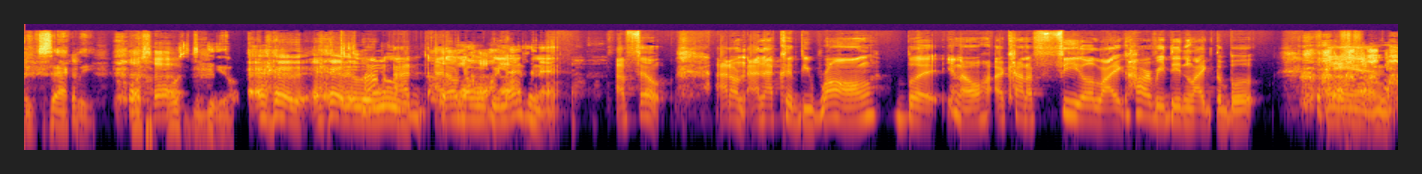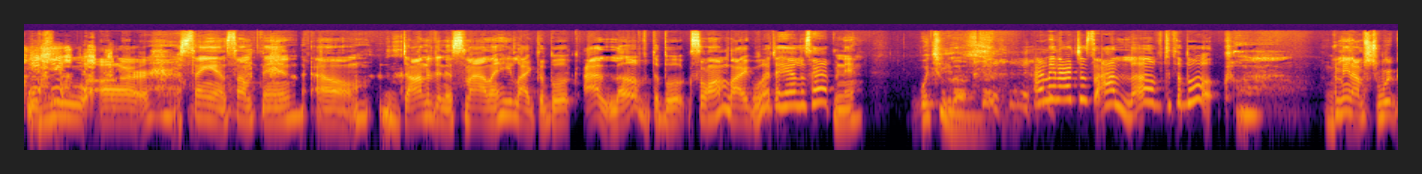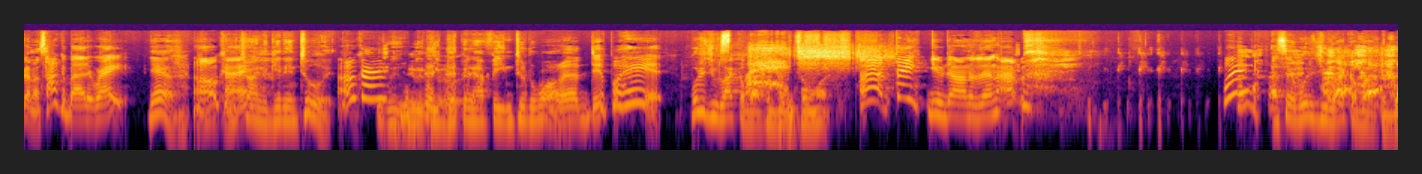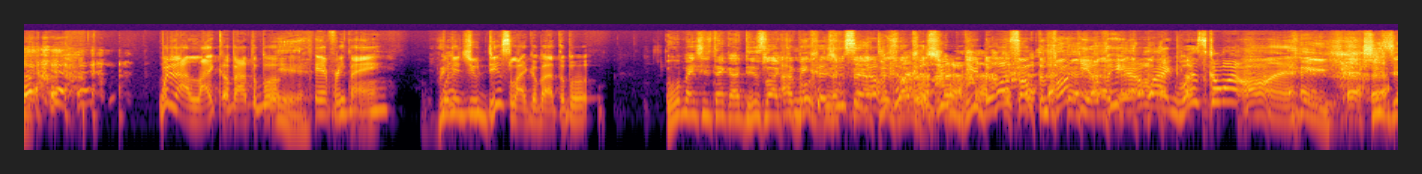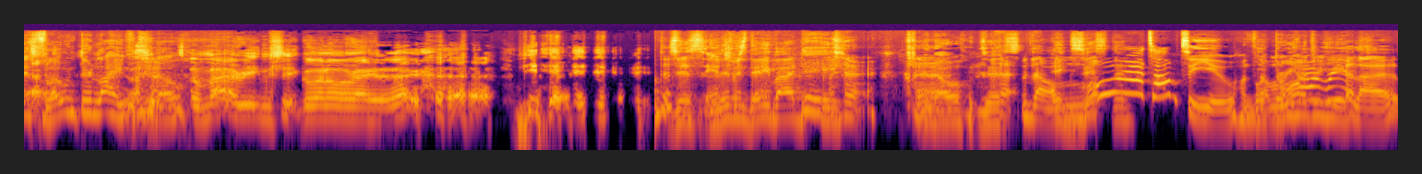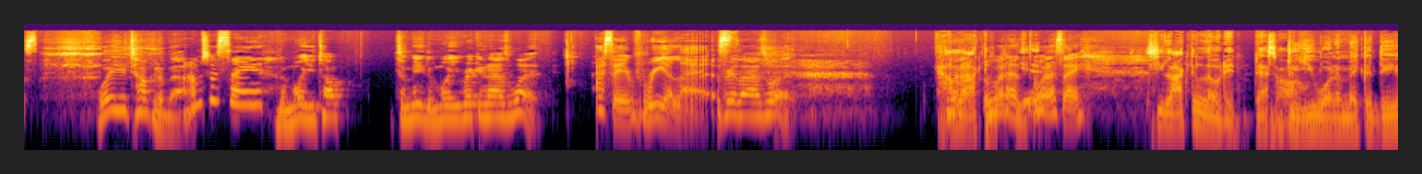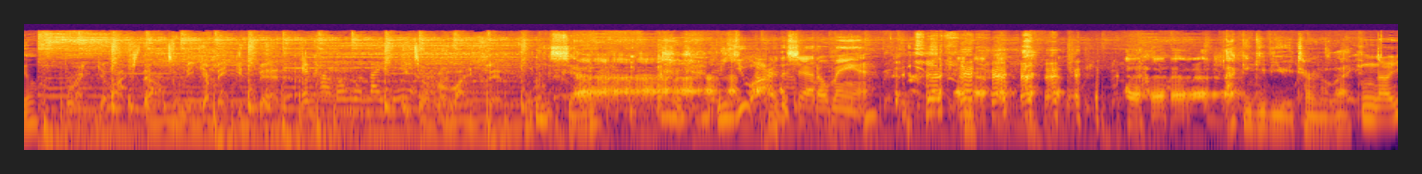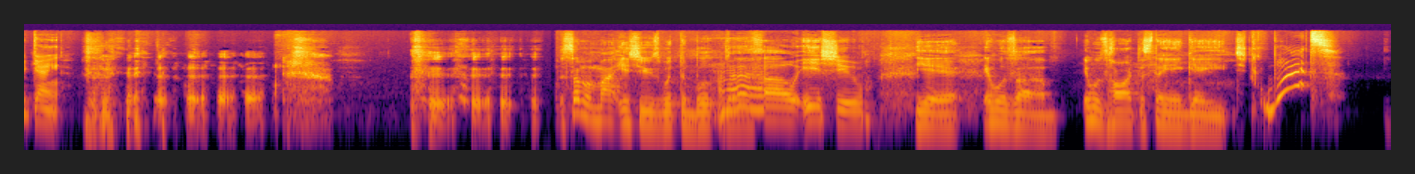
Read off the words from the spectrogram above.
exactly. What's, what's the deal? I had it. I had it. I, Lou. I, I don't know what we're laughing at. I felt, I don't, and I could be wrong, but you know, I kind of feel like Harvey didn't like the book. and you are saying something. Um, Donovan is smiling. He liked the book. I loved the book. So I'm like, what the hell is happening? What you love? I mean, I just, I loved the book. I mean, I'm we're going to talk about it, right? Yeah. Okay. I'm trying to get into it. Okay. We, we, we dipping our feet into the water. Well, dip ahead. What did you like about the book so much? Uh, thank you, Donovan. I, what? I said, what did you like about the book? What did I like about the book? Yeah. Everything. What did you dislike about the book? What makes you think I dislike the I mean, book? because you say sit I up, dislike it? because you you doing something funky over here. I'm like, what's going on? Hey, she's just floating through life, you know. Some mind reading shit going on right here tonight. This Just is living day by day, you know, just the existing. more I talk to you, the more I 300 years. realize. What are you talking about? I'm just saying. The more you talk to me, the more you recognize what? I say realize. Realize what? How What I, locked and what I what I say? She locked and loaded. That's all. Do you want to make a deal? Bring your lifestyle to me, I make it better. And how long will I live? Eternal life in Shadow. you are the shadow man. I can give you eternal life. No, you can't. Some of my issues with the book was Oh, issue. yeah, it was uh it was hard to stay engaged. What?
